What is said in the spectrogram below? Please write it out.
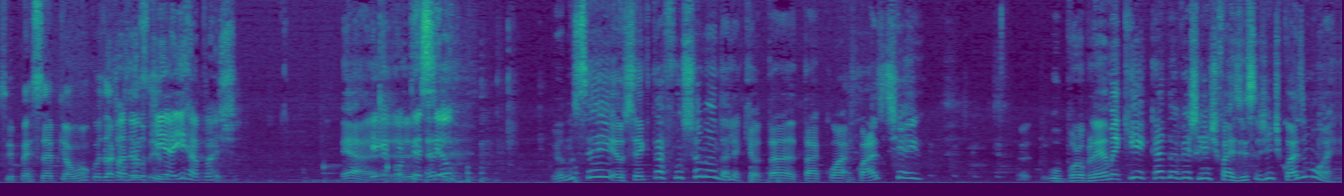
Você percebe que alguma coisa Tá fazendo o aconteceu. que aí, rapaz? É, O que, que aconteceu? Eu não sei, eu sei que tá funcionando. Olha aqui, ó, tá, tá qua- quase cheio. O problema é que cada vez que a gente faz isso, a gente quase morre.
